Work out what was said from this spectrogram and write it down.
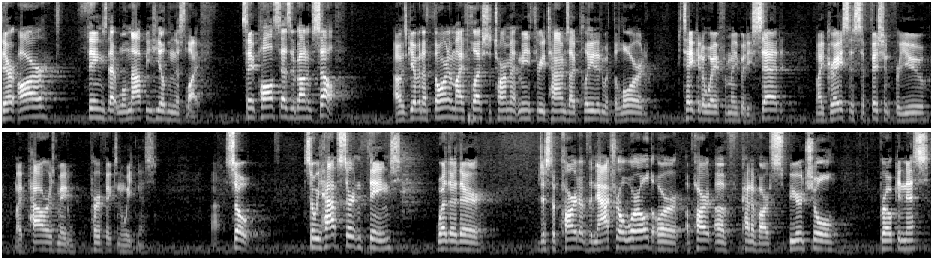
there are things that will not be healed in this life. St. Paul says it about himself. I was given a thorn in my flesh to torment me. Three times I pleaded with the Lord to take it away from me, but he said, My grace is sufficient for you. My power is made perfect in weakness. Uh, so, so we have certain things, whether they're just a part of the natural world or a part of kind of our spiritual brokenness,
